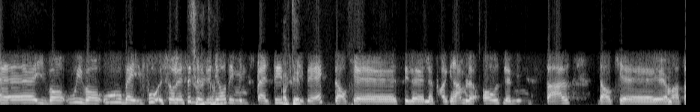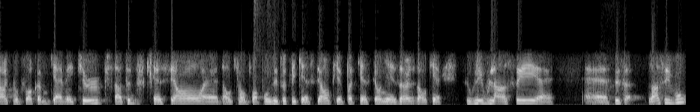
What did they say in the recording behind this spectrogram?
Euh, ils vont où? Ils vont où? Ben, il faut sur le site Sur de l'Union des municipalités du Québec. Donc, euh, c'est le, le programme le Ose le municipal. Donc, euh, il y a un mentor qui va pouvoir communiquer avec eux, puis c'est en toute discrétion. euh, donc, ils vont pouvoir poser toutes les questions, puis il n'y a pas de questions niaiseuses. Donc, euh, si vous voulez vous lancer, euh, euh, c'est ça. Lancez-vous.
